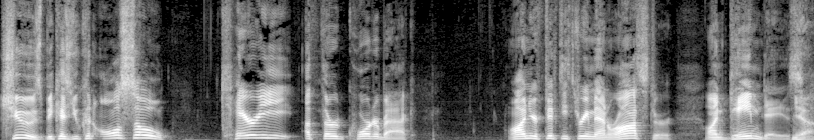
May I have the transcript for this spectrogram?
choose because you can also carry a third quarterback on your 53 man roster on game days Yeah.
